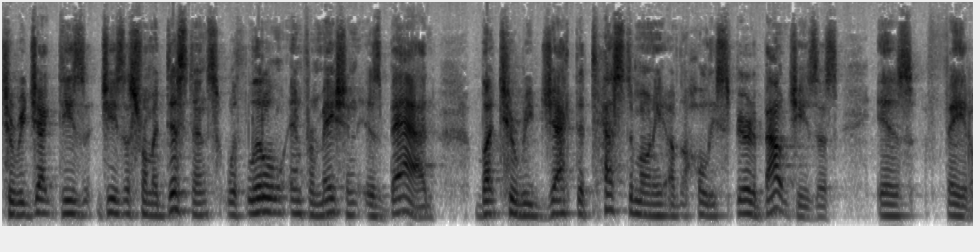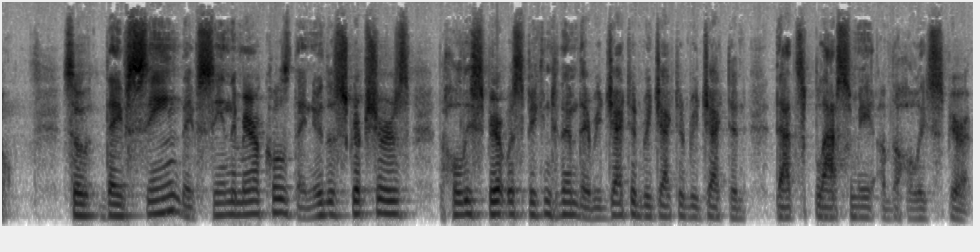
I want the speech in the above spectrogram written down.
To reject Jesus from a distance with little information is bad, but to reject the testimony of the Holy Spirit about Jesus is fatal. So they've seen, they've seen the miracles, they knew the scriptures, the Holy Spirit was speaking to them, they rejected, rejected, rejected. That's blasphemy of the Holy Spirit.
